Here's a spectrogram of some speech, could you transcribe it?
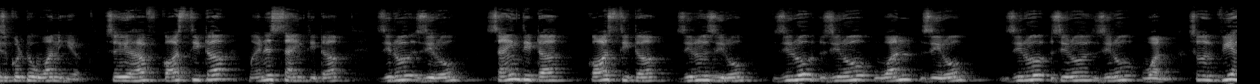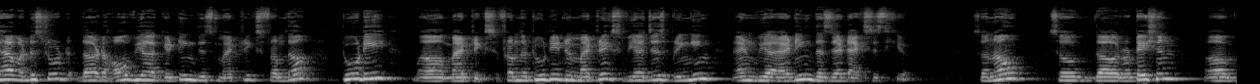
is equal to 1 here. So you have cos theta minus sine theta 0 0 sine theta cos theta 0 0 0 0 1 0 0 0 0 1. So we have understood that how we are getting this matrix from the 2D uh, matrix. From the 2D matrix we are just bringing and we are adding the z axis here. So now so the rotation, uh,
